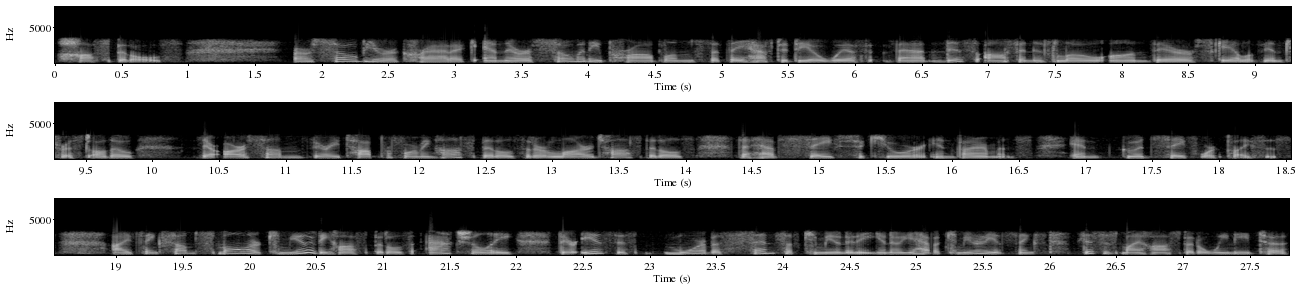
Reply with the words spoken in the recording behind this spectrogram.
hospitals are so bureaucratic and there are so many problems that they have to deal with that this often is low on their scale of interest. Although there are some very top performing hospitals that are large hospitals that have safe, secure environments and good, safe workplaces. I think some smaller community hospitals actually, there is this more of a sense of community. You know, you have a community that thinks, this is my hospital. We need to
